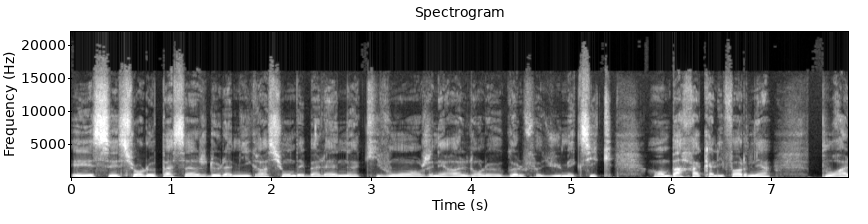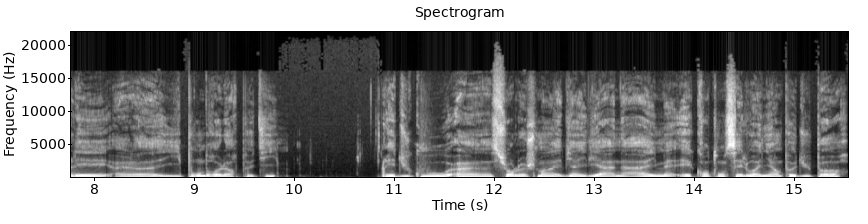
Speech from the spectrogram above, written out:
et c'est sur le passage de la migration des baleines qui vont en général dans le golfe du Mexique, en Baja California, pour aller y pondre leurs petits. Et du coup, euh, sur le chemin, eh bien, il y a Anaheim, et quand on s'éloigne un peu du port,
